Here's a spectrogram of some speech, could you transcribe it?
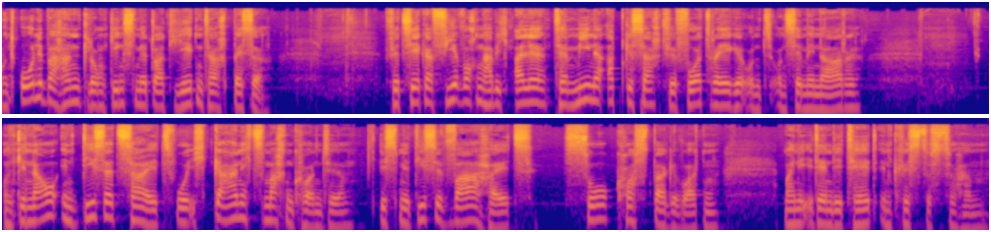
Und ohne Behandlung ging es mir dort jeden Tag besser. Für circa vier Wochen habe ich alle Termine abgesagt für Vorträge und, und Seminare. Und genau in dieser Zeit, wo ich gar nichts machen konnte, ist mir diese Wahrheit so kostbar geworden, meine Identität in Christus zu haben.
